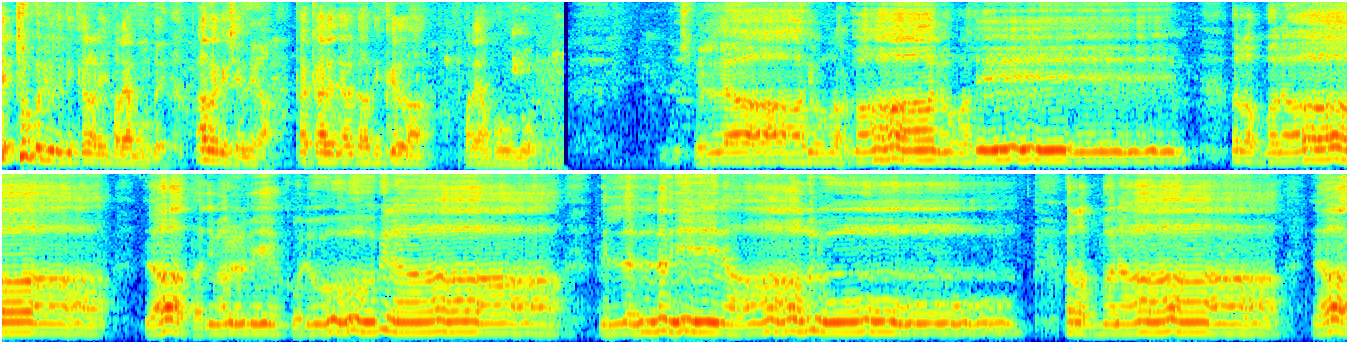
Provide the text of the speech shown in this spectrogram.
ഏറ്റവും വലിയൊരു ദിക്കറാണ് ഈ പറയാൻ പോകുന്നത്. അതൊക്കെ ചെല്ലുക തക്കാലം ഞാൻ ആ ദിക്കരുത പറയാൻ പോകുന്നു. بسم الله الرحمن الرحيم. ربنا لا تجمل في قلوبنا إلا الذين آمنوا. ربنا لا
